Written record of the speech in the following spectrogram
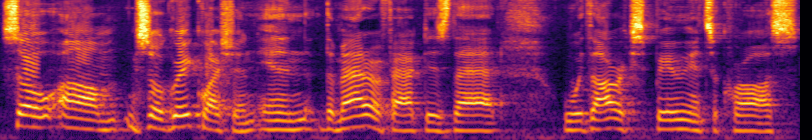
So, um, so great question. And the matter of fact is that with our experience across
